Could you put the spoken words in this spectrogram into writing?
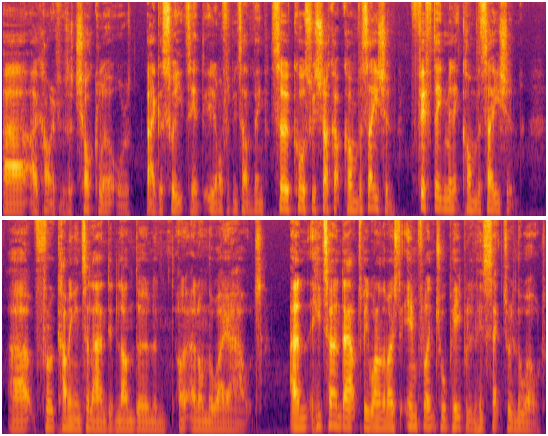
uh, I can't remember if it was a chocolate or a bag of sweets. He, had, he offered me something. So, of course, we struck up conversation. 15 minute conversation uh, for coming into land in London and, uh, and on the way out. And he turned out to be one of the most influential people in his sector in the world.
